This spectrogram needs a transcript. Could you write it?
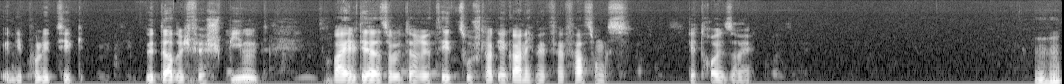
in die Politik wird dadurch verspielt, weil der Solidaritätszuschlag ja gar nicht mehr verfassungsgetreu sei. Mhm.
